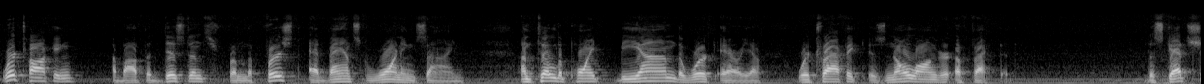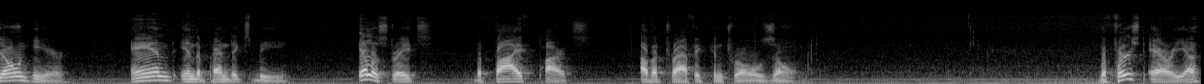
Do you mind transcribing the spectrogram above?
we're talking about the distance from the first advanced warning sign until the point beyond the work area where traffic is no longer affected. The sketch shown here and in Appendix B illustrates the five parts of a traffic control zone. The first area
